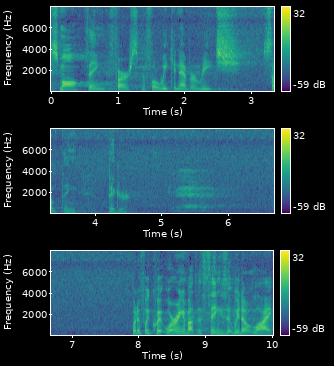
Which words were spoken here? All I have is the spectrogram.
small thing first before we can ever reach something bigger. What if we quit worrying about the things that we don't like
